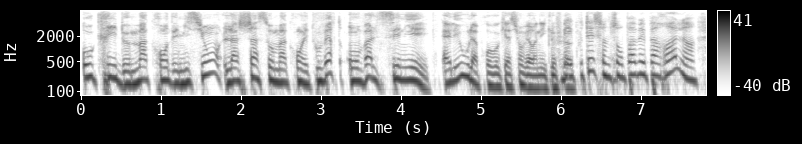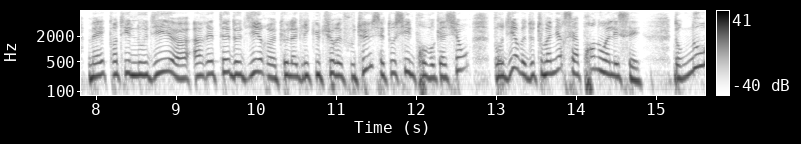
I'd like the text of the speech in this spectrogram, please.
au cri de Macron démission, la chasse au Macron est ouverte, on va le saigner. Elle est où la provocation, Véronique Mais Lefloc écoutez, ce ne sont pas mes paroles, mais quand il nous dit euh, arrêtez de dire que l'agriculture est foutue, c'est aussi une provocation pour dire bah, de toute manière c'est à prendre ou à laisser. Donc nous,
